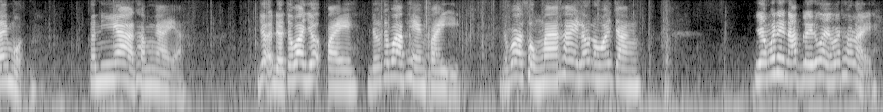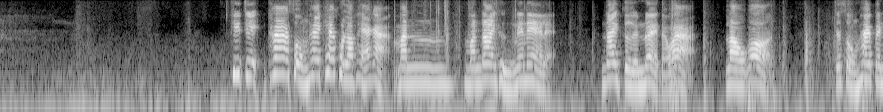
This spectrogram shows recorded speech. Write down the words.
ได้หมด ก็เนี่ยทำไงอะ่ะ เยอะเดี๋ยวจะว่าเยอะไป เดี๋ยวจะว่าแพงไปอีก เดี๋ยวว่าส่งมาให้แล้วน้อยจัง ยังไม่ได้นับเลยด้วยว่าเท่าไหร่ ที่จิถ้าส่งให้แค่คนละแพ็คอะ่ะมันมันได้ถึงแน่ๆแหละ ได้เกินด้วย แต่ว่าเราก็จะส่งให้เป็น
